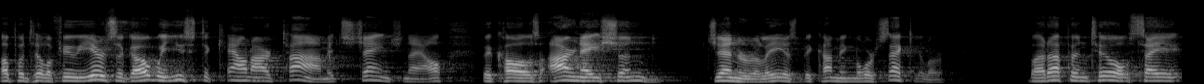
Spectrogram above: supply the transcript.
Up until a few years ago, we used to count our time. It's changed now because our nation generally is becoming more secular. But up until, say,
